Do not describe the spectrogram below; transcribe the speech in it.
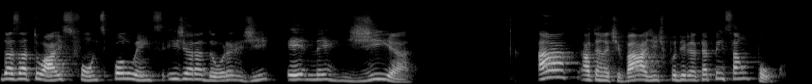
das atuais fontes poluentes e geradoras de energia. A alternativa A, a gente poderia até pensar um pouco,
